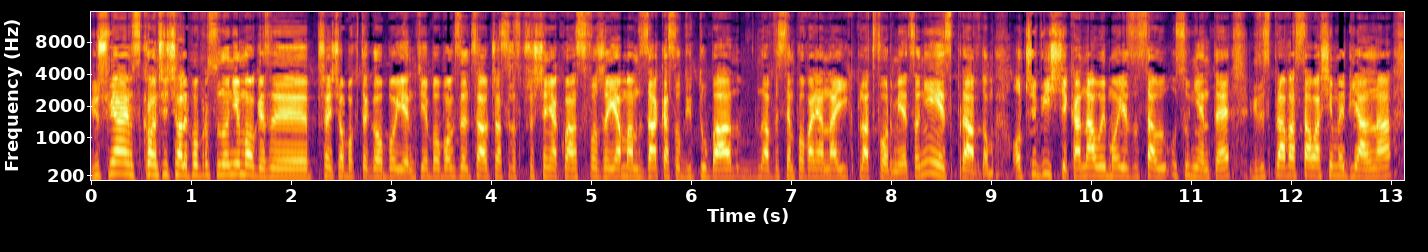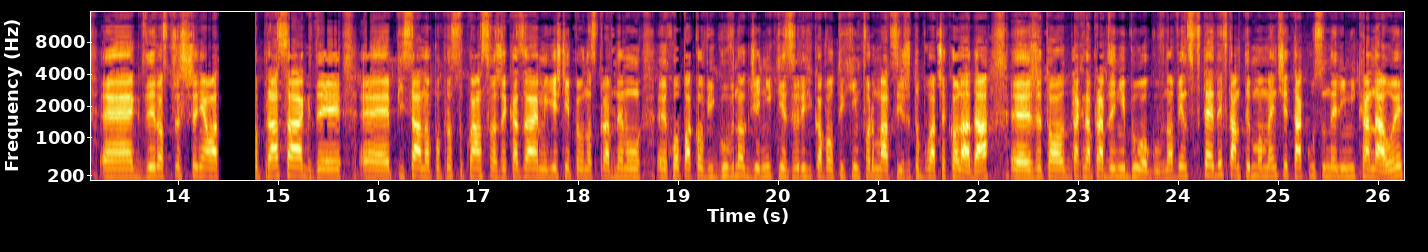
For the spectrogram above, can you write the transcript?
Już miałem skończyć, ale po prostu no nie mogę y, przejść obok tego obojętnie, bo Boxel cały czas rozprzestrzenia kłamstwo, że ja mam zakaz od YouTube'a na występowania na ich platformie, co nie jest prawdą. Oczywiście kanały moje zostały usunięte, gdy sprawa stała się medialna, e, gdy rozprzestrzeniała to prasa, gdy e, pisano po prostu kłamstwa, że kazałem jeść niepełnosprawnemu e, chłopakowi gówno, gdzie nikt nie zweryfikował tych informacji, że to była czekolada, e, że to tak naprawdę nie było gówno, więc wtedy w tamtym momencie tak usunęli mi kanały,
